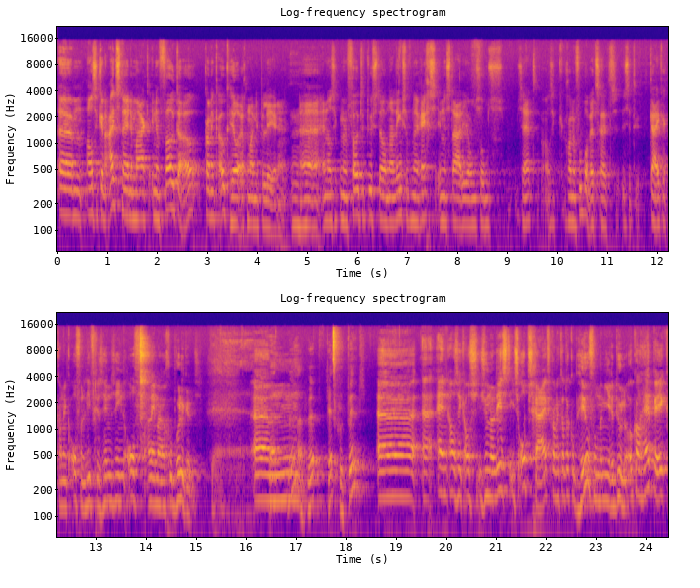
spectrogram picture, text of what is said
ehm, als ik een uitsnede maak in een foto, kan ik ook heel erg manipuleren. Mhm. Eh, en als ik mijn fototoestel naar links of naar rechts in een stadion soms zet... als ik gewoon een voetbalwedstrijd zit te kijken... kan ik of een lief gezin zien of alleen maar een groep hooligans. Um, ja, goed punt. Uh, en als ik als journalist iets opschrijf, kan ik dat ook op heel veel manieren doen. Ook al heb ik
